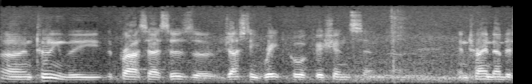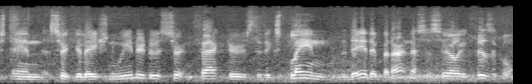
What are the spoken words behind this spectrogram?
uh, in tuning the, the processes, adjusting rate coefficients and, and trying to understand circulation, we introduce certain factors that explain the data but aren't necessarily physical.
